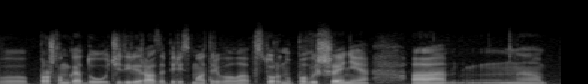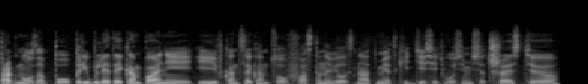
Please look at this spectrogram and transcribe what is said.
в прошлом году 4 раза пересматривала в сторону повышения а, прогноза по прибыли этой компании и в конце концов остановилась на отметке 10.86 э,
